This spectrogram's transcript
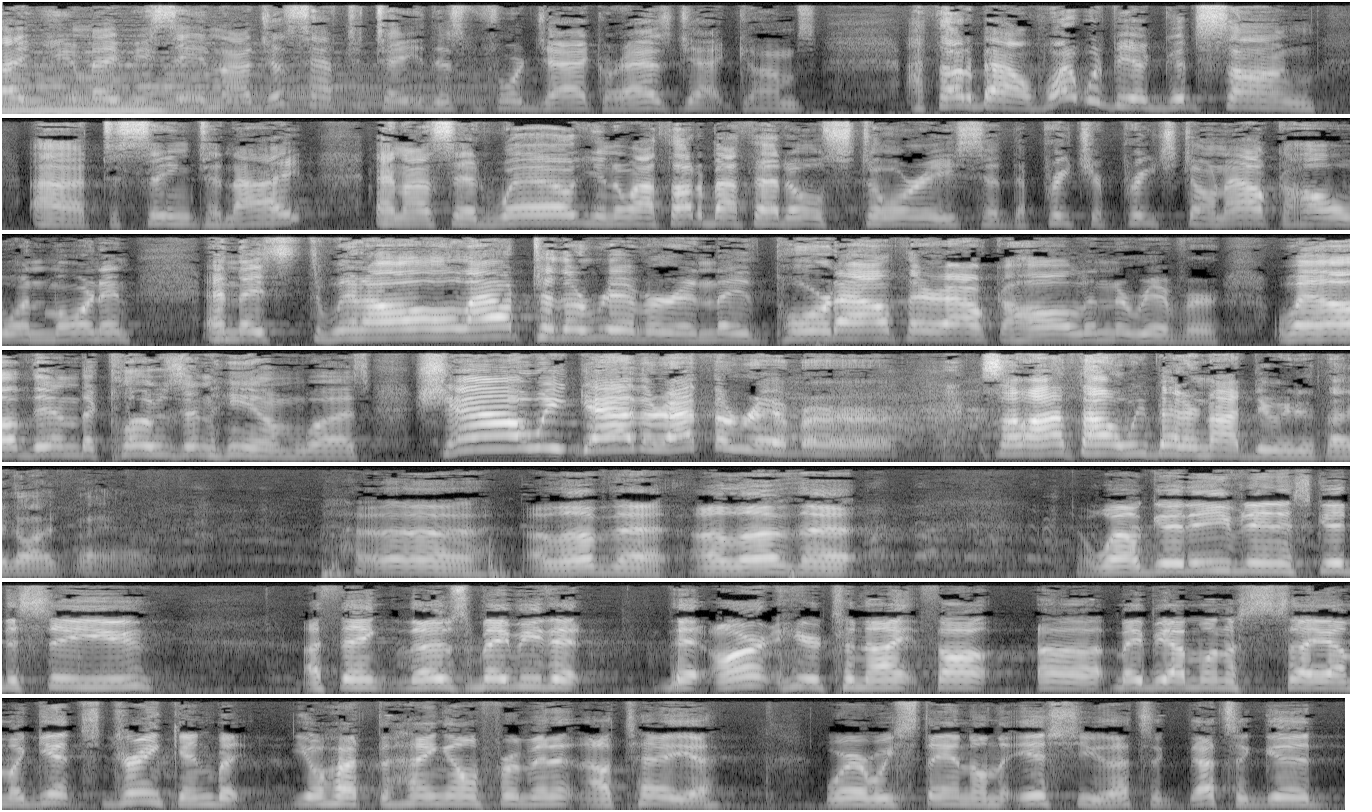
Thank you. May be seeing. I just have to tell you this before Jack or as Jack comes. I thought about what would be a good song uh, to sing tonight. And I said, Well, you know, I thought about that old story. He said the preacher preached on alcohol one morning, and they went all out to the river and they poured out their alcohol in the river. Well, then the closing hymn was, Shall we gather at the river? So I thought we better not do anything like that. Uh, I love that. I love that. Well, good evening. It's good to see you. I think those maybe that that aren't here tonight thought uh, maybe I'm going to say I'm against drinking, but you'll have to hang on for a minute, and I'll tell you where we stand on the issue. That's a that's a good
